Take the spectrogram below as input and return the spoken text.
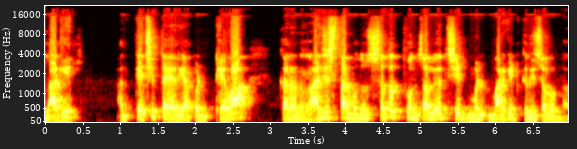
लागेल. आणि त्याची तयारी आपण ठेवा कारण राजस्थानमधून सतत फोन चालू आहेत. शेट मार्केट कधी चालू होणार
